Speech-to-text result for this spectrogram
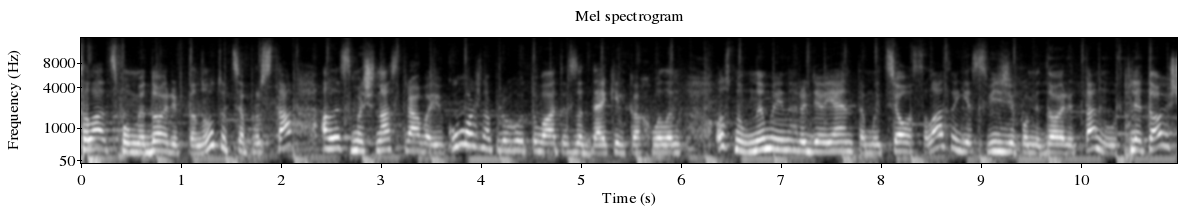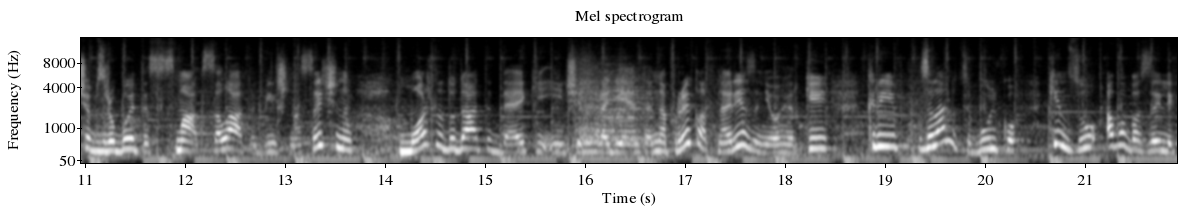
Салат з помідорів та нуту це проста, але смачна страва, яку можна приготувати за декілька хвилин. Основними інгредієнтами цього салату є свіжі помідори та нут. Для того, щоб зробити смак салату більш насиченим, можна додати деякі інші інгредієнти, наприклад, нарізані огірки, кріп, зелену цибульку, кінзу або базилік.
